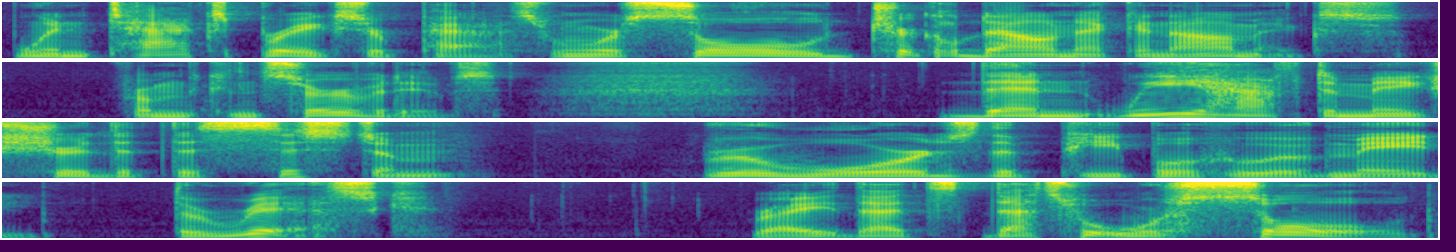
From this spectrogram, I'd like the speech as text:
when tax breaks are passed, when we're sold trickle down economics from conservatives, then we have to make sure that the system rewards the people who have made the risk, right? That's that's what we're sold.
